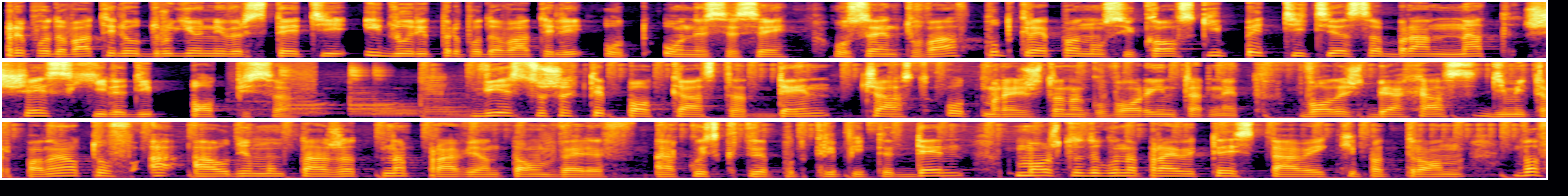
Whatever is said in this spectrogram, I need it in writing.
преподаватели от други университети и дори преподаватели от УНСС. Освен това, в подкрепа на Осиковски петиция събра над 6000 подписа. Вие слушахте подкаста Ден, част от мрежата на Говори Интернет. Водещ бях аз, Димитър Панайотов, а аудиомонтажът направи Антон Верев. Ако искате да подкрепите Ден, можете да го направите ставайки патрон в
